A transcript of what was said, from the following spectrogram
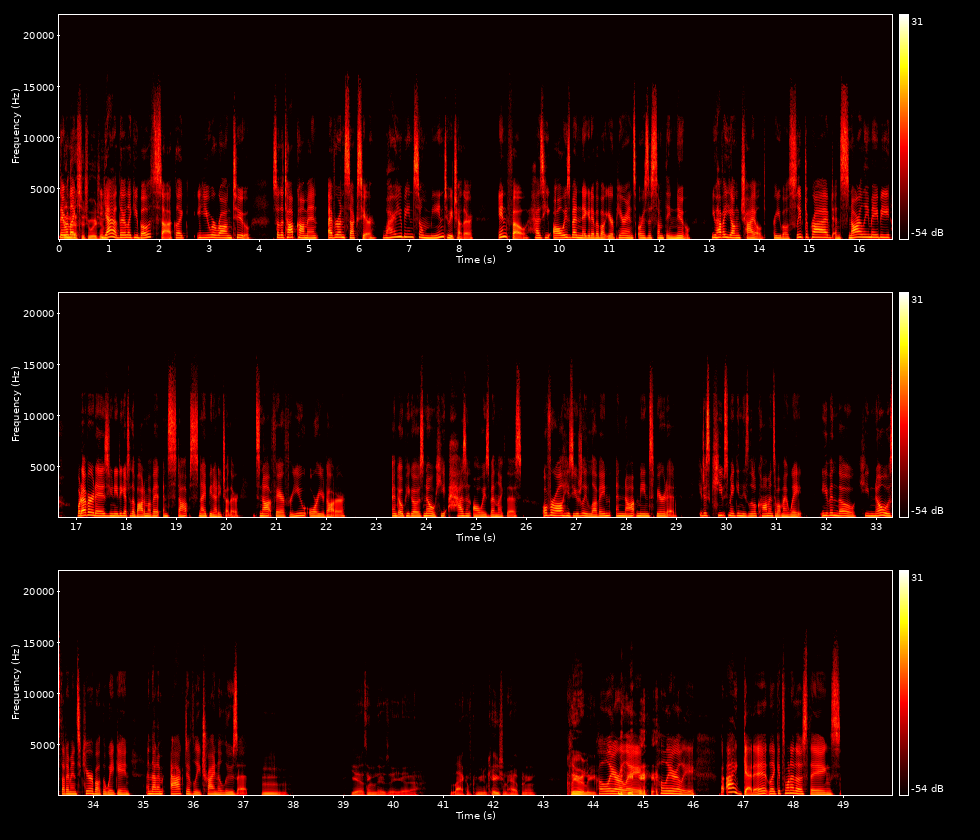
They in were like, situation. yeah, they're like, you both suck. Like, you were wrong too. So the top comment, everyone sucks here. Why are you being so mean to each other? Info, has he always been negative about your appearance or is this something new? You have a young child. Are you both sleep deprived and snarly, maybe? Whatever it is, you need to get to the bottom of it and stop sniping at each other. It's not fair for you or your daughter. And OP goes, No, he hasn't always been like this. Overall, he's usually loving and not mean spirited. He just keeps making these little comments about my weight, even though he knows that I'm insecure about the weight gain and that I'm actively trying to lose it. Hmm. Yeah, I think there's a uh, lack of communication happening. Clearly. Clearly, Yeah. clearly. But I get it. Like, it's one of those things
